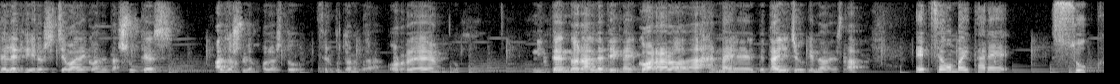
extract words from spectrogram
delezi erositxe badekon eta zukez aldo zule jolastu zirkuito horretara. Horre, Nintendo aldetik nahiko arraroa da, ne, detaile txukin da, ezta? Ez zegoen baitare zuk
